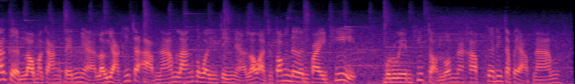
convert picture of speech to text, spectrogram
ถ้าเกิดเรามากางเต็นท์เนี่ยเราอยากที่จะอาบน้ำล้างตัวจริงๆเนี่ยเราอาจจะต้องเดินไปที่บริเวณที่จอดรถนะครับ เพื่อที่จะไปอาบน้ำ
